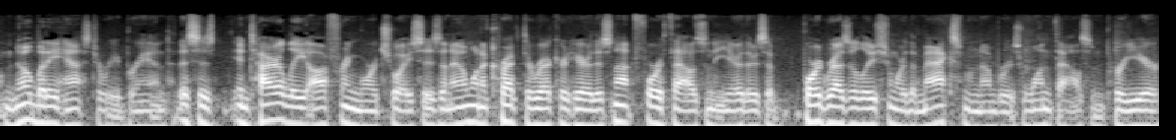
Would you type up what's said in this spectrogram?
Nobody has to rebrand. This is entirely offering more choices, and I want to correct the record here. There's not 4,000 a year. There's a board resolution where the maximum number is 1,000 per year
